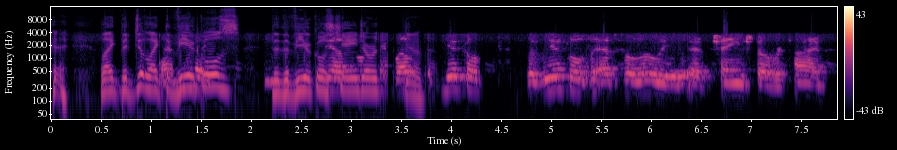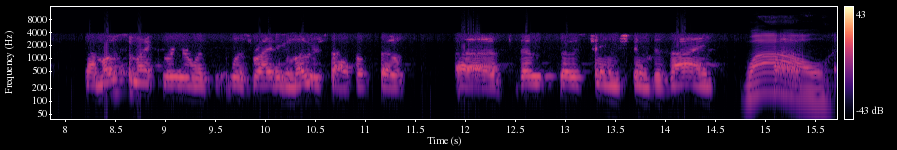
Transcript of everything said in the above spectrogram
like the like the vehicles, did the vehicles yeah, change over? Well, yeah. the vehicles the vehicles absolutely have changed over time. Now, most of my career was was riding motorcycles, so uh, those those changed in design. Wow. Uh,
